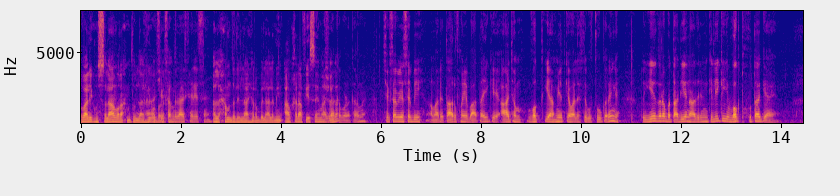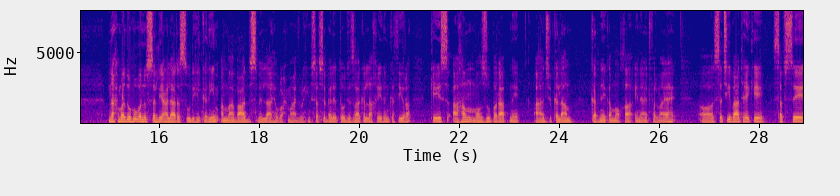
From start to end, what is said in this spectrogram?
وعلیکم السلام ورحمۃ اللہ شیخ وبرکاتہ صاحب مزاج خیریت سے ہیں؟ الحمد للہ رب العالمین۔ آپ خرافیت سے ہیں اللہ کا بڑا کرم ہے۔ شیخ صاحب جیسے بھی ہمارے تعارف میں یہ بات آئی کہ آج ہم وقت کی اہمیت کے حوالے سے گفتگو کریں گے تو یہ ذرا بتا دیے ناظرین کے لیے کہ یہ وقت ہوتا کیا ہے۔ نحمدہ ونصلی علی رسول الکریم. اما بعد، بسم اللہ الرحمن الرحیم. سب سے پہلے تو جزاک اللہ خیرن کثیرہ کہ اس اہم موضوع پر آپ نے آج کلام کرنے کا موقع عنایت فرمایا ہے. اور سچی بات ہے کہ سب سے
